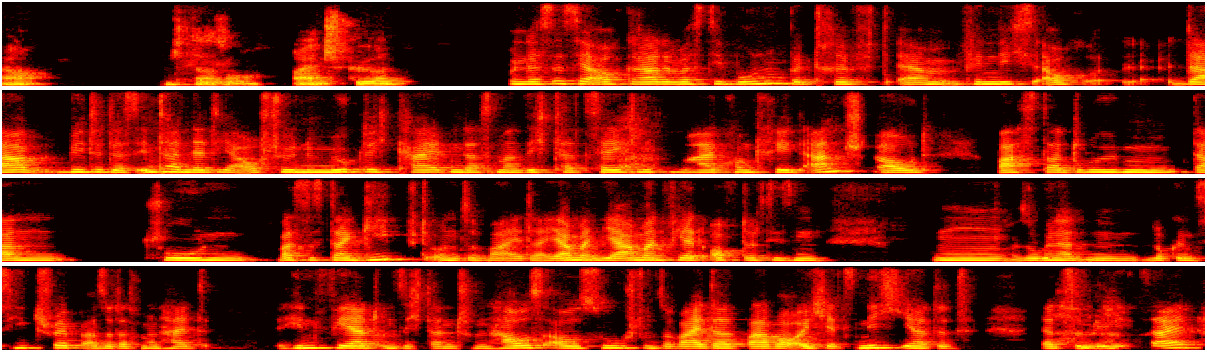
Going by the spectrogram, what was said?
Ja, mich da so reinspüren. Und das ist ja auch gerade, was die Wohnung betrifft, ähm, finde ich auch, da bietet das Internet ja auch schöne Möglichkeiten, dass man sich tatsächlich mal konkret anschaut, was da drüben dann schon, was es da gibt und so weiter. Ja, man, ja, man fährt oft auf diesen mh, hm, sogenannten Look-and-See-Trip, also dass man halt hinfährt und sich dann schon ein Haus aussucht und so weiter. War bei euch jetzt nicht, ihr hattet ja zu wenig Zeit.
